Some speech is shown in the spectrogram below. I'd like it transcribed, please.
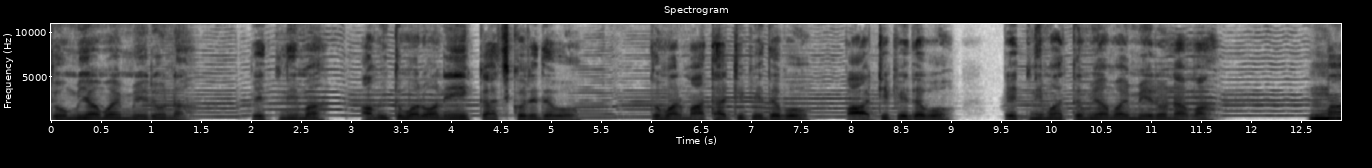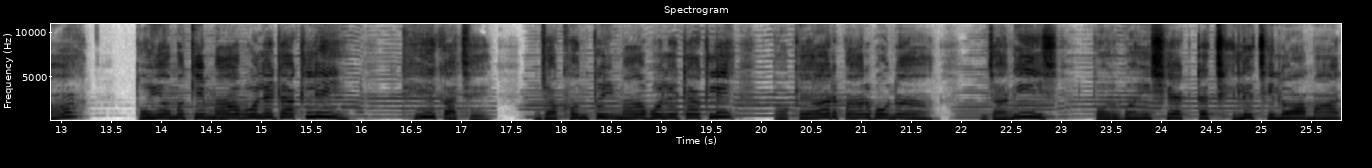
তুমি আমায় মেরো না পেতনিমা আমি তোমার অনেক কাজ করে দেব। তোমার মাথা টিপে দেব পা টিপে দেব। পেতনিমা তুমি আমায় মেরো না মা। মা তুই আমাকে মা বলে ডাকলি? ঠিক আছে যখন তুই মা বলে ডাকলি, তোকে আর পারব না। জানিস, তোর বয়সে একটা ছেলে ছিল আমার।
